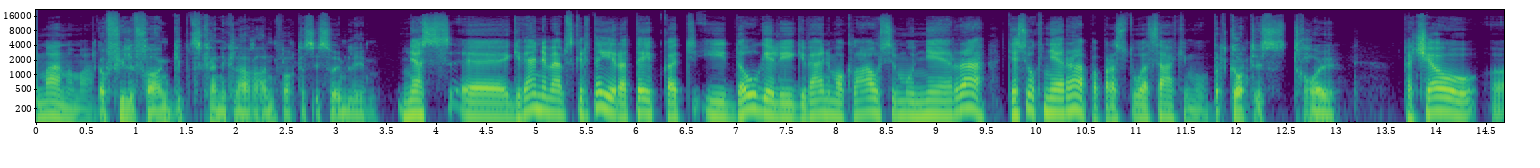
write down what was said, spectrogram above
įmanoma. Auf viele Fragen gibt es keine klare Antwort, das ist so im Leben. Nes e, gyvenime apskritai yra taip, kad į daugelį gyvenimo klausimų nėra, tiesiog nėra paprastų atsakymų. Aber Gott ist treu. Tačiau e,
